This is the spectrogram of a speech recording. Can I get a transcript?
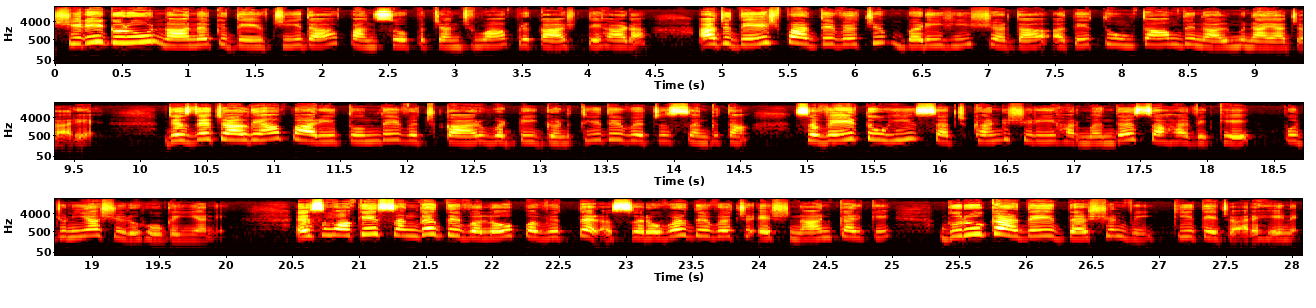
ਸ਼੍ਰੀ ਗੁਰੂ ਨਾਨਕ ਦੇਵ ਜੀ ਦਾ 555ਵਾਂ ਪ੍ਰਕਾਸ਼ ਦਿਹਾੜਾ ਅੱਜ ਦੇਸ਼ ਭਰ ਦੇ ਵਿੱਚ ਬੜੀ ਹੀ ਸ਼ਰਧਾ ਅਤੇ ਧੂਮਧਾਮ ਦੇ ਨਾਲ ਮਨਾਇਆ ਜਾ ਰਿਹਾ ਹੈ। ਜਿਸ ਦੇ ਚੱਲਦਿਆਂ ਭਾਰੀ ਧੁੰਦ ਦੇ ਵਿਚਕਾਰ ਵੱਡੀ ਗਿਣਤੀ ਦੇ ਵਿੱਚ ਸੰਗਤਾਂ ਸਵੇਰ ਤੋਂ ਹੀ ਸੱਚਖੰਡ ਸ੍ਰੀ ਹਰਮੰਦਰ ਸਾਹਿਬ ਵਿਖੇ ਪੁੱਜਣੀਆਂ ਸ਼ੁਰੂ ਹੋ ਗਈਆਂ ਨੇ। ਇਸ ਮੌਕੇ ਸੰਗਤ ਦੇ ਵੱਲੋਂ ਪਵਿੱਤਰ ਸਰੋਵਰ ਦੇ ਵਿੱਚ ਇਸ਼ਨਾਨ ਕਰਕੇ ਗੁਰੂ ਘਰ ਦੇ ਦਰਸ਼ਨ ਵੀ ਕੀਤੇ ਜਾ ਰਹੇ ਨੇ।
